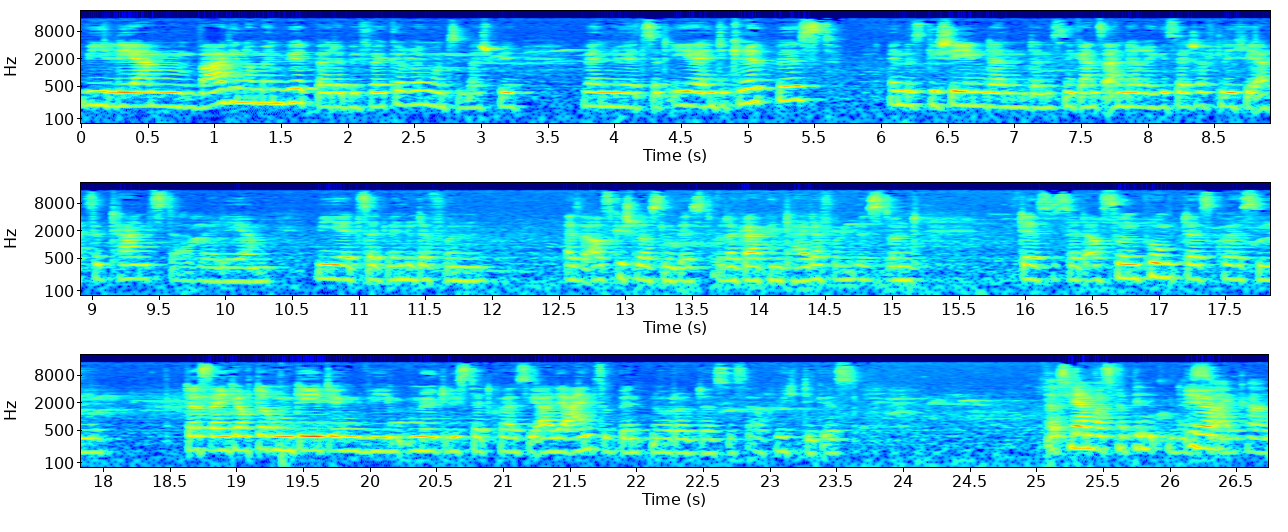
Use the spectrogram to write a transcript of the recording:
wie Lärm wahrgenommen wird bei der Bevölkerung. Und zum Beispiel, wenn du jetzt eher integriert bist in das Geschehen, dann, dann ist eine ganz andere gesellschaftliche Akzeptanz da bei Lärm wie jetzt, halt, wenn du davon also ausgeschlossen bist oder gar kein Teil davon bist. Und das ist halt auch so ein Punkt, dass quasi, dass eigentlich auch darum geht, irgendwie möglichst halt quasi alle einzubinden oder dass es auch wichtig ist. Dass Lärm was Verbindendes ja. sein kann,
